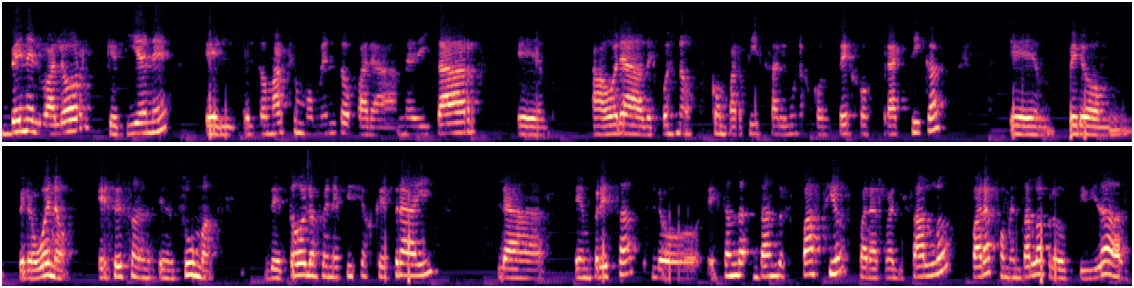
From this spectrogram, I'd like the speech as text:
ven el valor que tiene el, tomarse un momento para meditar. Eh, ahora después nos compartís algunos consejos, prácticas, pero, pero bueno, es eso en, suma. De todos los beneficios que trae, las empresas lo están dando espacios para realizarlo, para fomentar la productividad.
